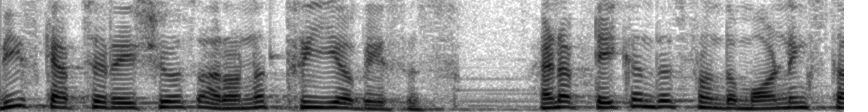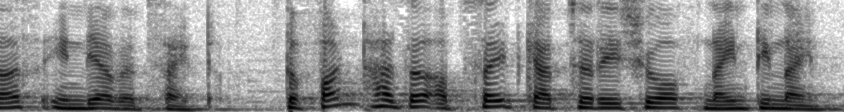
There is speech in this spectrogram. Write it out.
These capture ratios are on a three-year basis. And I've taken this from the Morningstar's India website. The fund has an upside capture ratio of 99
